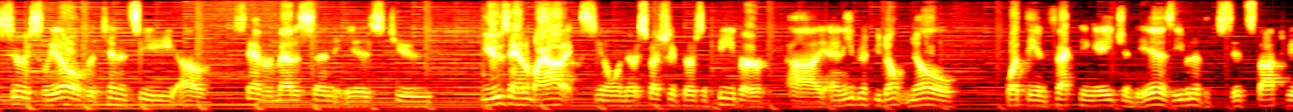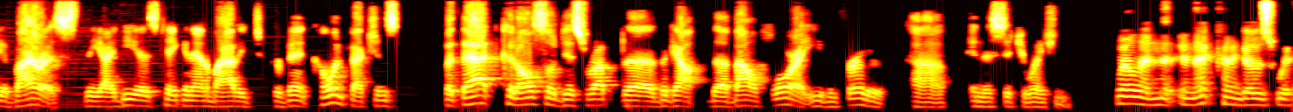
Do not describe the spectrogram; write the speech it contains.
seriously ill, the tendency of standard medicine is to use antibiotics. You know, when they're especially if there's a fever, uh, and even if you don't know what the infecting agent is, even if it's, it's thought to be a virus, the idea is take an antibiotic to prevent co-infections. But that could also disrupt the the, gout, the bowel flora even further uh, in this situation. Well, and and that kind of goes with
